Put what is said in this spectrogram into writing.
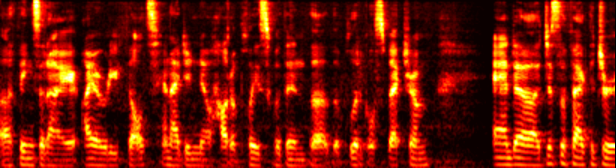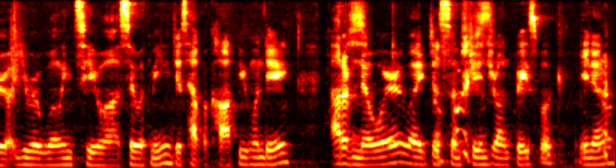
uh, things that I, I already felt and I didn't know how to place within the, the political spectrum. And just the fact that you're you were willing to sit with me and just have a coffee one day, out of nowhere, like just some stranger on Facebook, you know,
